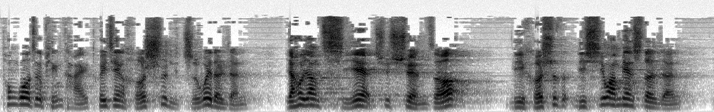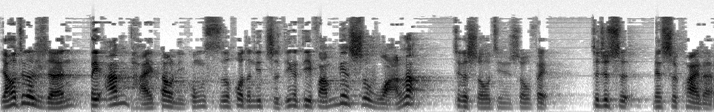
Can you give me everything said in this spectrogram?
通过这个平台推荐合适你职位的人，然后让企业去选择你合适的、你希望面试的人，然后这个人被安排到你公司或者你指定的地方面试完了，这个时候进行收费，这就是面试快的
